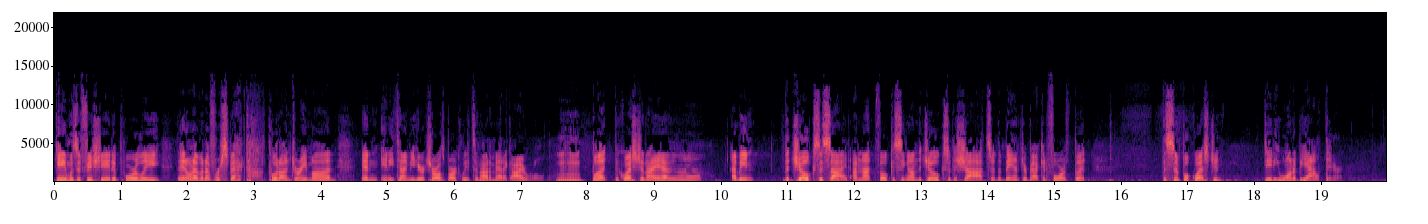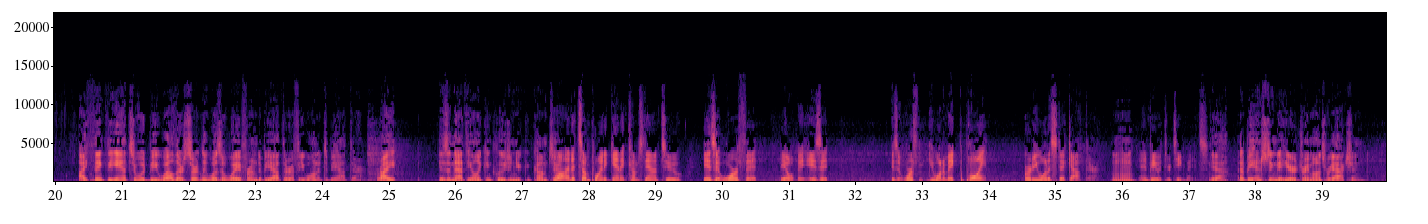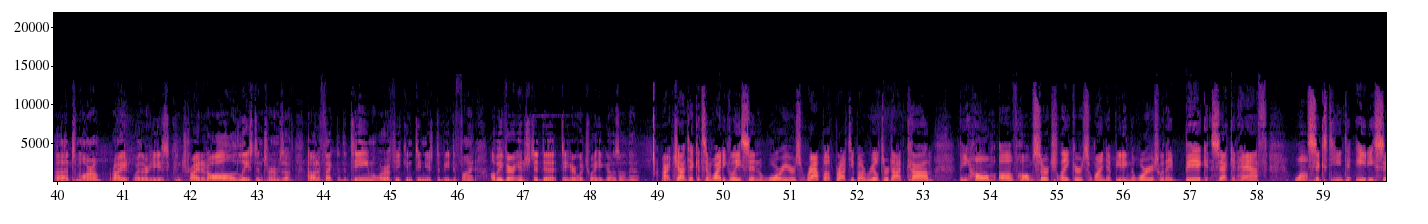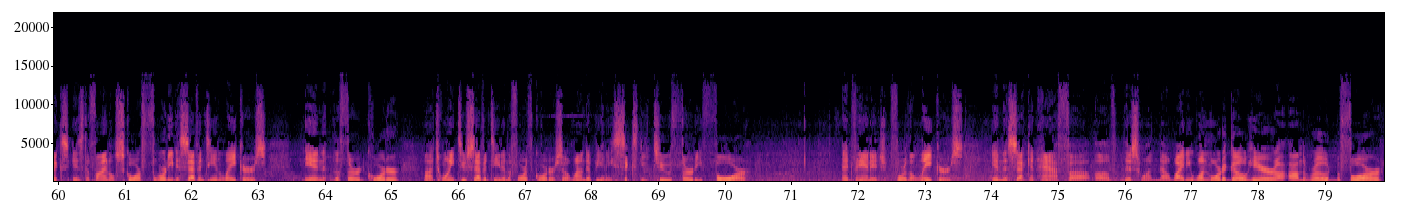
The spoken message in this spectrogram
game was officiated poorly. They don't have enough respect put on Draymond. And anytime you hear Charles Barkley, it's an automatic eye roll. Mm-hmm. But the question I have, well, I mean, the jokes aside, I'm not focusing on the jokes or the shots or the banter back and forth, but the simple question did he want to be out there? I think the answer would be well, there certainly was a way for him to be out there if he wanted to be out there, right? Isn't that the only conclusion you can come to? Well, and at some point, again, it comes down to is it worth it? You know, is it is it worth? Do you want to make the point, or do you want to stick out there mm-hmm. and be with your teammates? Yeah, it'd be interesting to hear Draymond's reaction uh, tomorrow, right? Whether he's contrite at all, at least in terms of how it affected the team, or if he continues to be defiant. I'll be very interested to, to hear which way he goes on that. All right, John Dickinson, Whitey Gleason, Warriors wrap up brought to you by Realtor.com. The home of home search Lakers wind up beating the Warriors with a big second half. 116 to 86 is the final score. 40 to 17 Lakers in the third quarter. 22 17 in the fourth quarter, so it wound up being a 62 34 advantage for the Lakers in the second half uh, of this one. Now, Whitey, one more to go here uh, on the road before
